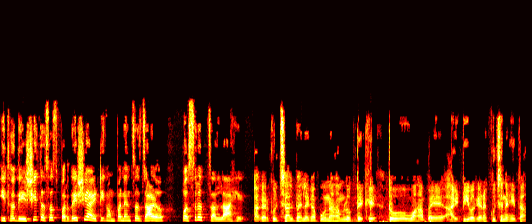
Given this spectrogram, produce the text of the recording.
इथं देशी तसंच परदेशी आय टी कंपन्यांचं जाळं पसरत चाललं आहे. अगर कुछ साल पहले का पूना हम लोग देखे तो वहाँ पे आईटी वगैरह कुछ नहीं था।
